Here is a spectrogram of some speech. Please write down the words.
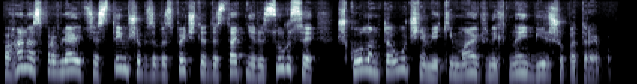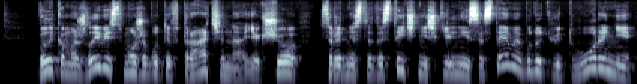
погано справляються з тим, щоб забезпечити достатні ресурси школам та учням, які мають в них найбільшу потребу. Велика можливість може бути втрачена, якщо середньостатистичні шкільні системи будуть відтворені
